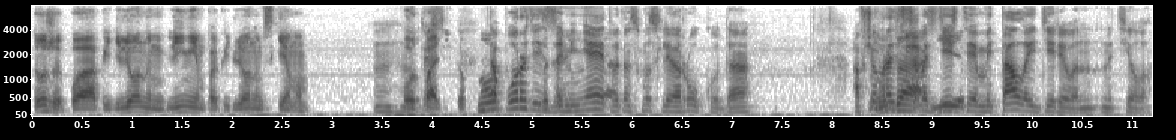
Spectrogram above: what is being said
тоже по определенным линиям, по определенным схемам. Угу. От пальчиков ног. Топор здесь заменяет в этом смысле руку, да? А в чем ну, разница да, воздействия и... металла и дерева на тело?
